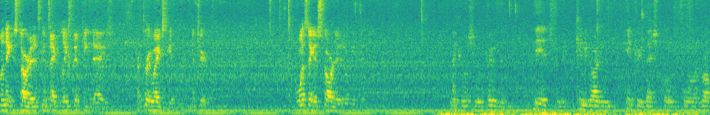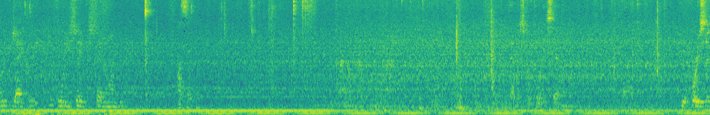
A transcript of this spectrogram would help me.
When they get started, it's gonna take at least fifteen days or three weeks to get the material. Once they get started, it'll be good. Make a motion to approve the bids for the kindergarten entry vestibule for Robert Zachary, forty-six, seven hundred. I'll second. That was for forty-seven. Forty-six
